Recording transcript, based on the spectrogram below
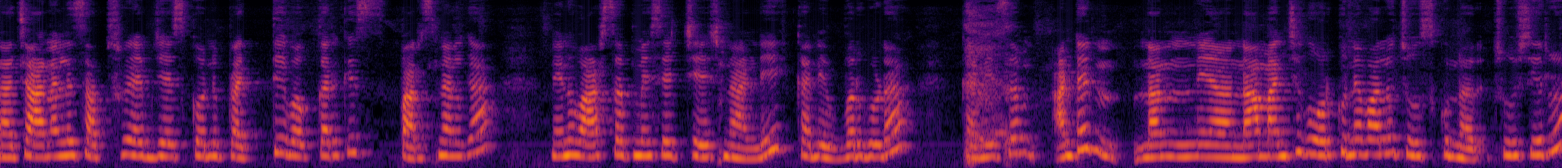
నా ఛానల్ని సబ్స్క్రైబ్ చేసుకొని ప్రతి ఒక్కరికి పర్సనల్గా నేను వాట్సాప్ మెసేజ్ చేసిన అండి. కానీ ఎవ్వరు కూడా కనీసం అంటే నన్ను నా మంచి కోరుకునే వాళ్ళు చూసుకున్నారు చూసిర్రు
